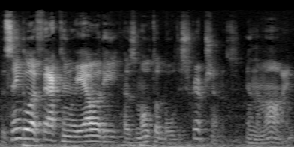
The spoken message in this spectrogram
The single effect in reality has multiple descriptions in the mind.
